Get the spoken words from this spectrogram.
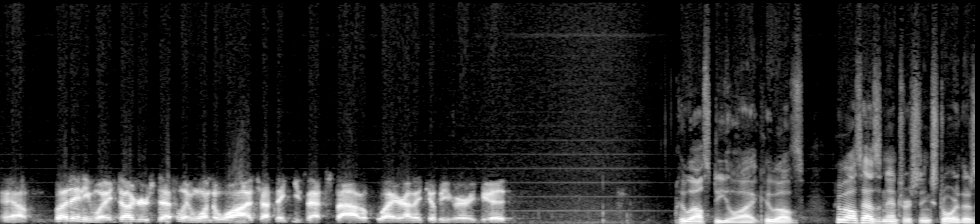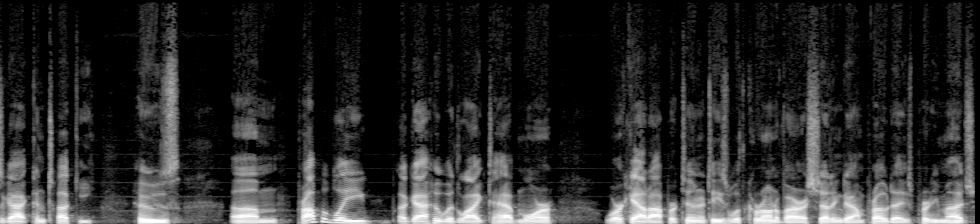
Yeah, but anyway, Dugger's definitely one to watch. I think he's that style of player. I think he'll be very good. Who else do you like? Who else? Who else has an interesting story? There's a guy at Kentucky who's um, probably a guy who would like to have more workout opportunities with coronavirus shutting down pro days pretty much.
